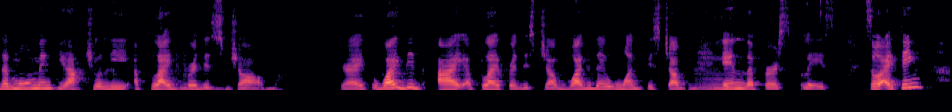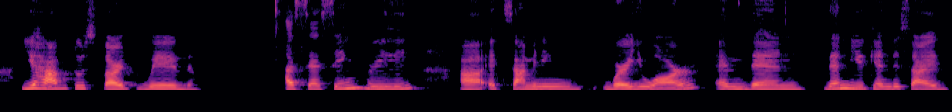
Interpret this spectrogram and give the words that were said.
the moment you actually applied for this Mm. job right? Why did i apply for this job? Why did i want this job Mm. mm, in the first place? So i think you have to start with assessing really uh, examining where you are and then then you can decide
